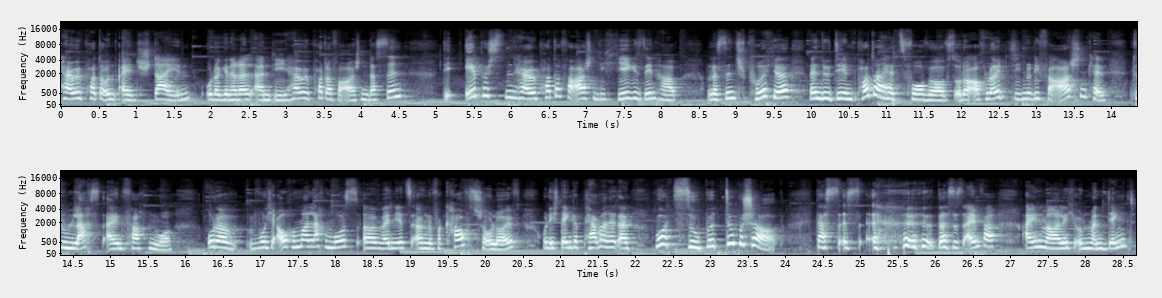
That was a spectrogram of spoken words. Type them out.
Harry Potter und ein Stein oder generell an die Harry Potter Verarschen. Das sind die epischsten Harry Potter Verarschen, die ich je gesehen habe. Und das sind Sprüche, wenn du den Potterheads vorwirfst oder auch Leute, die nur die Verarschen kennen. Du lachst einfach nur. Oder wo ich auch immer lachen muss, äh, wenn jetzt irgendeine Verkaufsshow läuft und ich denke permanent an What's Super Duper Shop. Das ist, das ist einfach einmalig und man denkt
